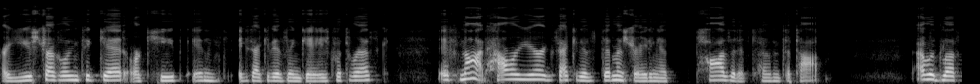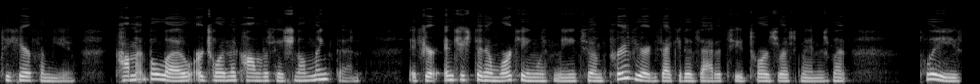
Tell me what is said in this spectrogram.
Are you struggling to get or keep executives engaged with risk? If not, how are your executives demonstrating a positive tone at the top? I would love to hear from you. Comment below or join the conversation on LinkedIn. If you're interested in working with me to improve your executive's attitude towards risk management, please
